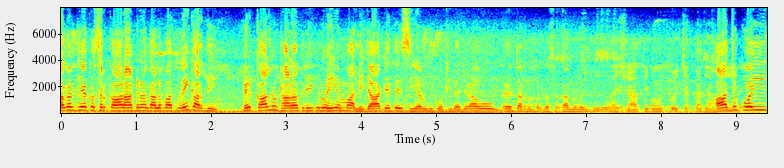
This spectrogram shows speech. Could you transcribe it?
ਅਗਰ ਜੇ ਕੋਈ ਸਰਕਾਰ ਸਾਡੇ ਨਾਲ ਗੱਲਬਾਤ ਨਹੀਂ ਕਰਦੀ ਫਿਰ ਕੱਲ ਨੂੰ 18 ਤਰੀਕ ਨੂੰ ਅਸੀਂ ਮਹਾਲੀ ਜਾ ਕੇ ਤੇ ਸੀਐਮ ਦੀ ਕੋਠੀ ਦਾ ਜਿਹੜਾ ਉਹ ਅ, ਧਰਨਾ ਪ੍ਰਦਰਸ਼ਨ ਕਰਨ ਨੂੰ ਮਜਬੂਰ ਹੋਏ। ਅੱਜ ਸ਼ਾਂਤੀਪੂਰਨ ਕੋਈ ਚੱਕਾ ਜਾਮ ਅੱਜ ਕੋਈ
